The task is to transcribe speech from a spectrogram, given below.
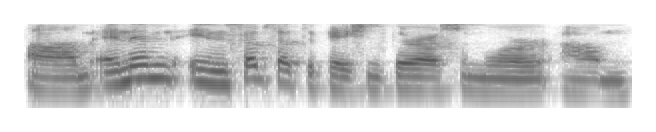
Um, and then in subsets of patients, there are some more um,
